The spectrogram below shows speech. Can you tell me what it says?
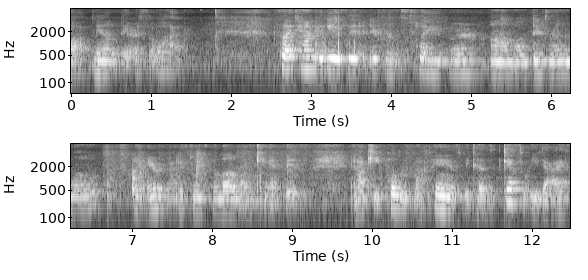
Bought them. They are so hot. So it kind of gives it a different flavor, um, a different look. And everybody seems to love on campus. And I keep pulling my pants because guess what, you guys?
